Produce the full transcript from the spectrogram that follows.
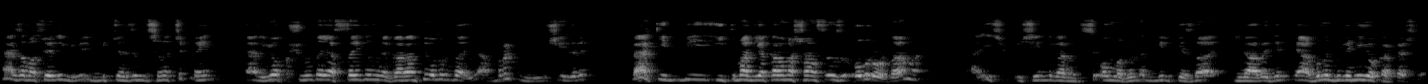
her zaman söylediğim gibi bütçenizin dışına çıkmayın. Yani yok şunu da yazsaydın ve garanti olur da ya bırakın bu şeyleri. Belki bir ihtimal yakalama şansınız olur orada ama hiçbir şeyin garantisi olmadığında bir kez daha ilave edin. Ya bunun bileni yok arkadaşlar.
